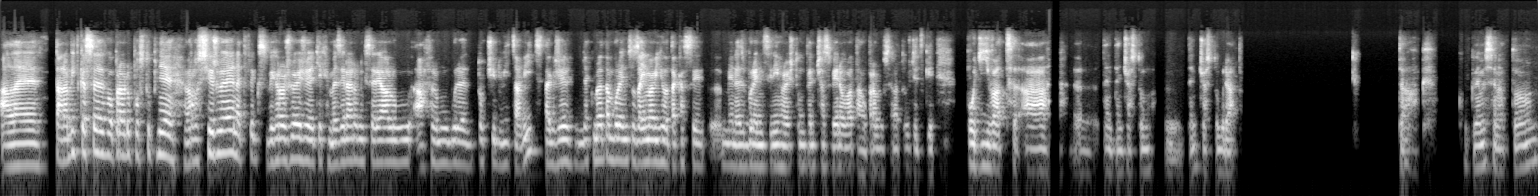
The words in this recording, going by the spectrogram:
ale ta nabídka se opravdu postupně rozšiřuje. Netflix vyhrožuje, že těch mezinárodních seriálů a filmů bude točit víc a víc, takže jakmile tam bude něco zajímavého, tak asi mi nezbude nic jiného, než tomu ten čas věnovat a opravdu se na to vždycky podívat a e, ten, ten, čas, tomu, ten čas tomu dát. Tak, koukneme se na to.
